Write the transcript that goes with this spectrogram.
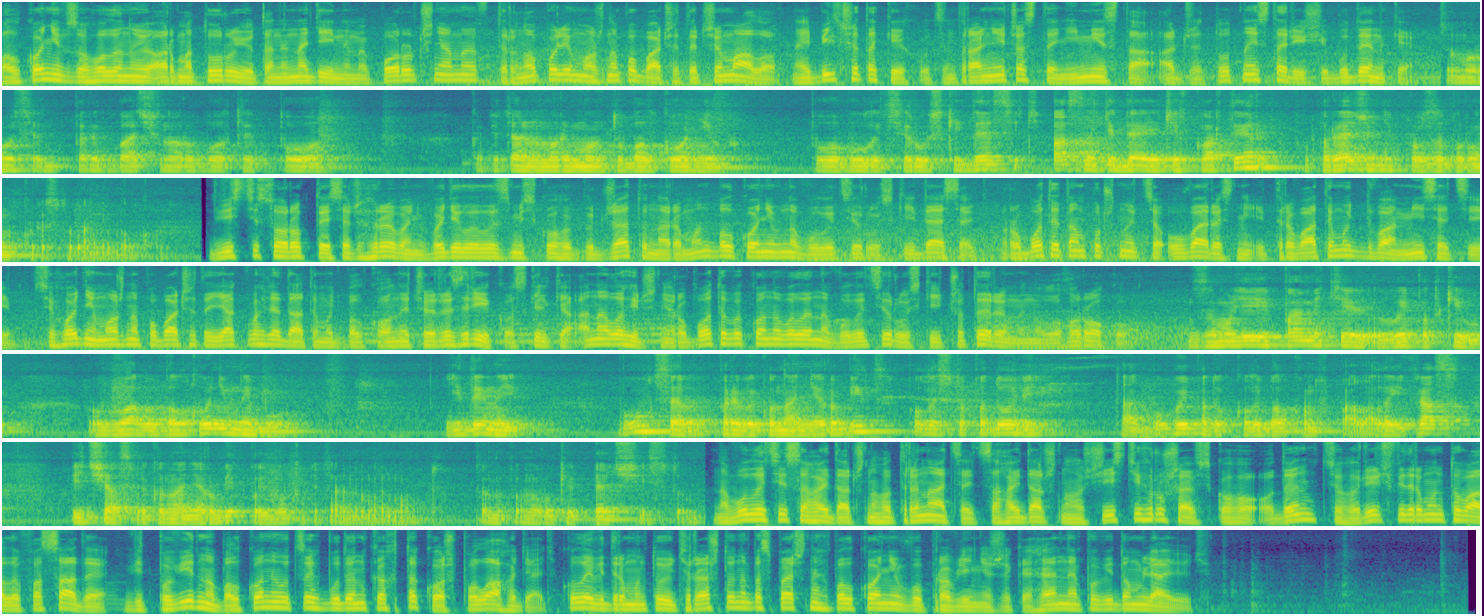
Балконів з оголеною арматурою та ненадійними поручнями в Тернополі можна побачити чимало. Найбільше таких у центральній частині міста, адже тут найстаріші будинки. В цьому році передбачено роботи по капітальному ремонту балконів по вулиці Руській, 10. Власники деяких квартир попереджені про заборону користування балконом. 240 тисяч гривень виділили з міського бюджету на ремонт балконів на вулиці Руській, 10. Роботи там почнуться у вересні і триватимуть два місяці. Сьогодні можна побачити, як виглядатимуть балкони через рік, оскільки аналогічні роботи виконували на вулиці Руській 4 минулого року. За моєї пам'яті випадків обвалу балконів не було. Єдиний був це при виконанні робіт по листопадовій. Так, був випадок, коли балкон впав, але якраз під час виконання робіт по його капітальному ремонту. Це, напевно, років 5-6 тому. На вулиці Сагайдачного 13, Сагайдачного 6 і Грушевського 1 цьогоріч відремонтували фасади. Відповідно, балкони у цих будинках також полагодять. Коли відремонтують решту небезпечних балконів, в управлінні ЖКГ не повідомляють.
